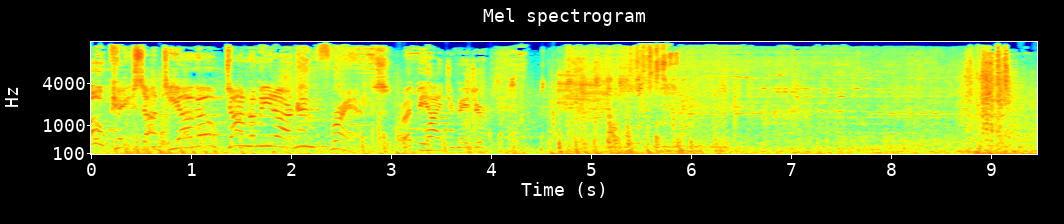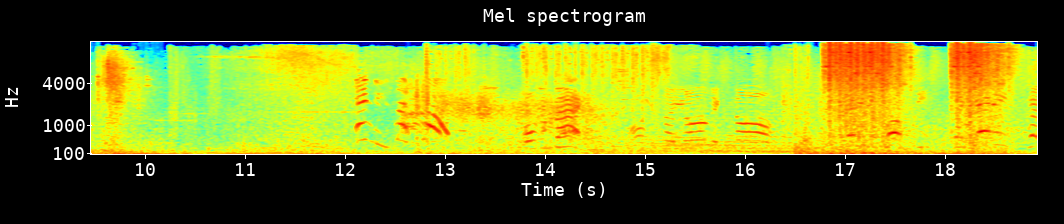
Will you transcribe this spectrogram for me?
Okay, Santiago, time to meet our new friends. Right behind you, Major. Indies, left side! Hold him back! On Sayomik, no! Ready to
